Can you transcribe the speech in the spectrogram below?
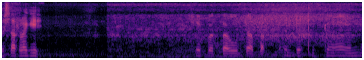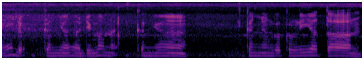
besar lagi. Siapa tahu dapat ada ikan ada ikannya di mana ikannya? Ikannya nggak kelihatan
